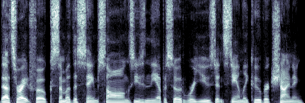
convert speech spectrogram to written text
That's right, folks. Some of the same songs used in the episode were used in Stanley Kubrick's Shining,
